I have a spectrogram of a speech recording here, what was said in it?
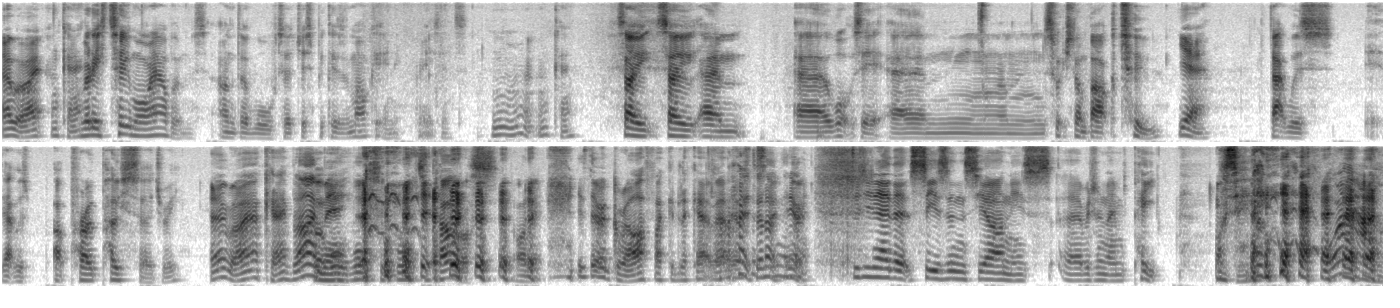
Oh right, okay. released two more albums under Walter just because of marketing reasons. All right, okay. So, so um, uh, what was it? Um, Switched on Bach Two. Yeah. That was that was up pro post surgery. Oh right, okay, Got blimey. Water, water Carlos on it. Is there a graph I could look at about I don't know, anyway. Did you know that Suzanne Ciani's uh, original name's Pete? Was it? wow.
